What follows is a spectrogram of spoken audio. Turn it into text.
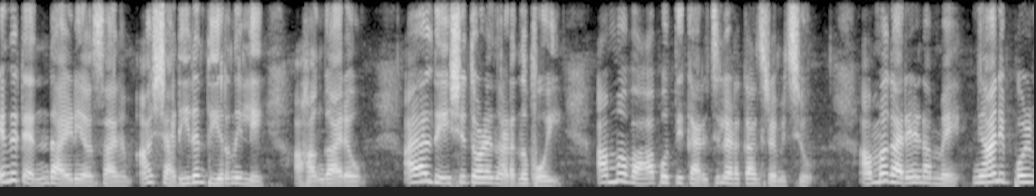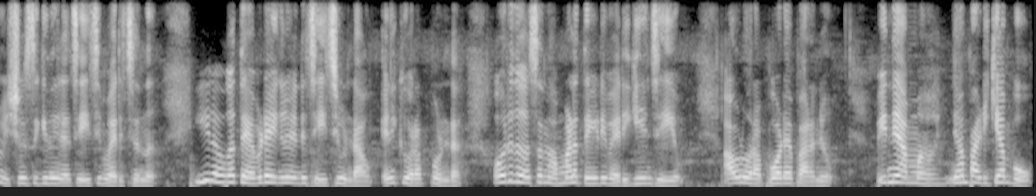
എന്നിട്ട് എന്തായിടെ അവസാനം? ആ ശരീരം തീർന്നില്ലേ? അഹങ്കാരവും. അയാൾ ദേഷ്യത്തോടെ നടന്നു പോയി. അമ്മ വാ പൊത്തി കരച്ചിലടക്കാൻ ശ്രമിച്ചു. അമ്മ കരയണമ്മേ ഞാൻ ഇപ്പോഴും വിശ്വസിക്കുന്നില്ല ചേച്ചി മരിച്ചെന്ന്. ഈ ലോകത്ത് എവിടെയെങ്കിലും എന്റെ ചേച്ചി ഉണ്ടാവും. എനിക്ക് ഉറപ്പുണ്ട്. ഒരു ദിവസം നമ്മളെ തേടി വരികയും ചെയ്യും. അവൾ ഉറപ്പോടെ പറഞ്ഞു. പിന്നെ അമ്മ ഞാൻ പഠിക്കാൻ പോവും.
